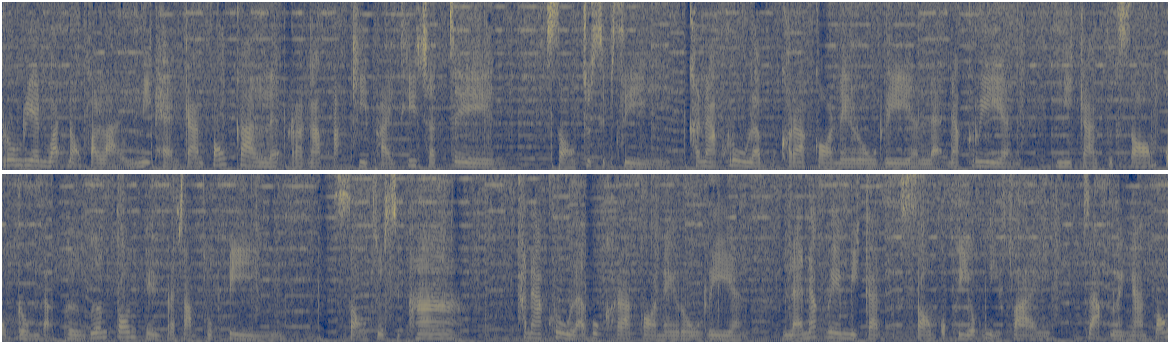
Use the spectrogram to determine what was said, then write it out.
โรงเรียนวัดหนองปลาไหลมีแผนการป้องกันและระงับอัคคีภัยที่ชัดเจน 2.14 คณะครูและบุคลากรในโรงเรียนและนักเรียน มีการฝึกซ้อมอบรมดับเพลิงเบื้องต้นเป็นประจำทุกปี 2.15 คณะครูและบุคลากรในโรงเรียน และนักเรียนมีการฝึกซ้อมอพยพหนีไฟ จากหน่วยงานป้อง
